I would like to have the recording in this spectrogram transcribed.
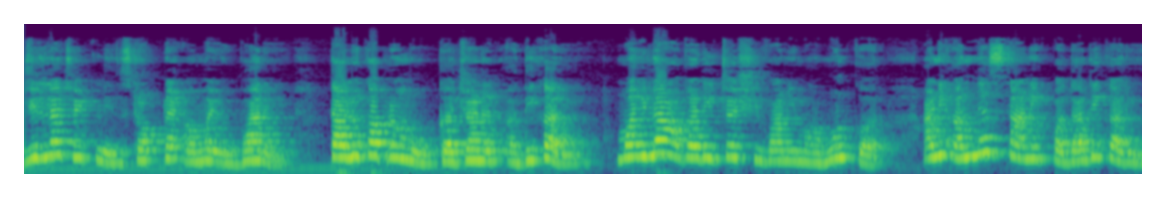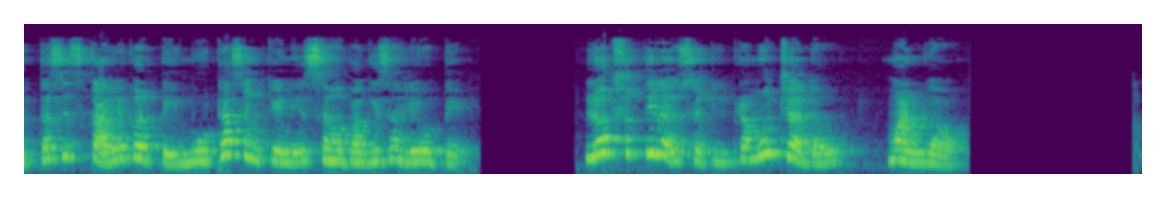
जिल्हा चिटणीस डॉक्टर अमय उभारे तालुका प्रमुख गजानन अधिकारी महिला आघाडीच्या शिवानी मामुणकर आणि अन्य स्थानिक पदाधिकारी तसेच कार्यकर्ते मोठ्या संख्येने सहभागी झाले होते. लोकशक्ती लाईव्हसाठी प्रमोद जाधव माणगाव.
